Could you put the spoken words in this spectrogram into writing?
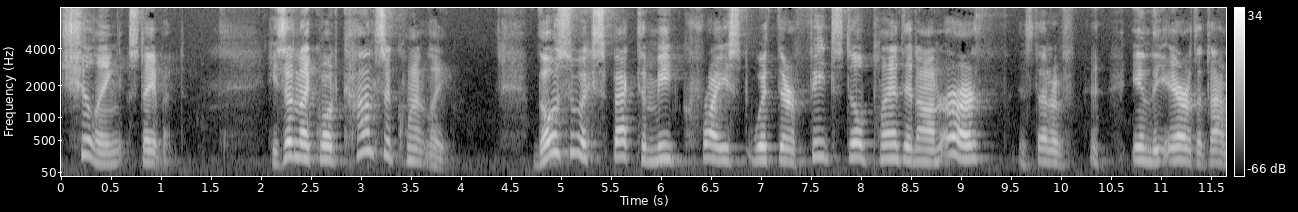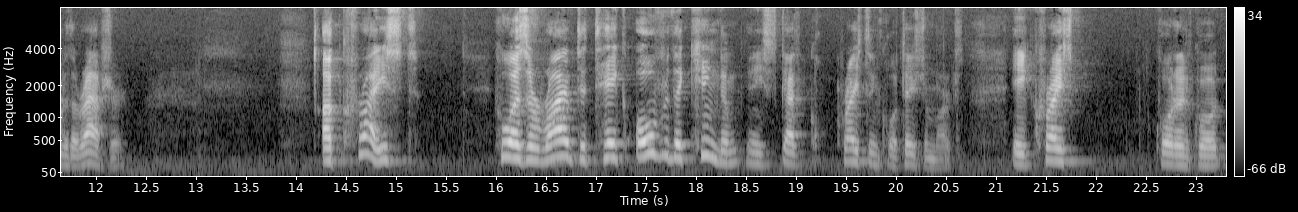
chilling statement. He said, and I quote, Consequently, those who expect to meet Christ with their feet still planted on earth instead of in the air at the time of the rapture, a Christ who has arrived to take over the kingdom, and he's got Christ in quotation marks, a Christ, quote unquote,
